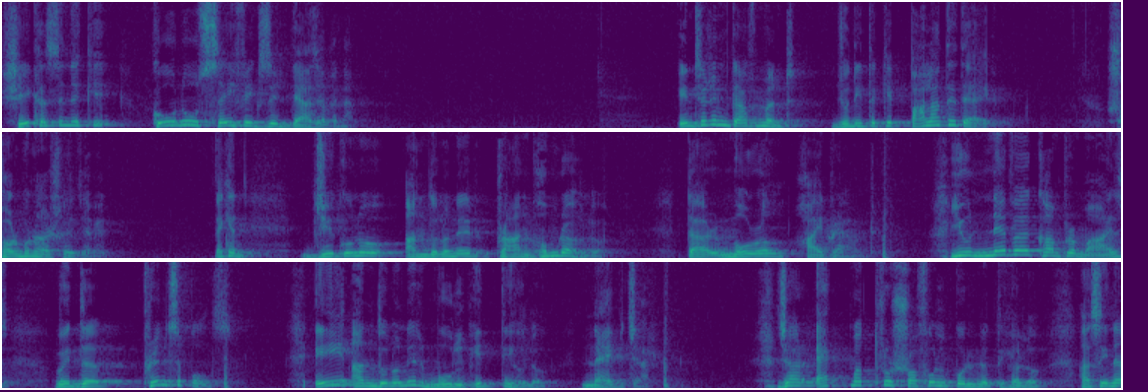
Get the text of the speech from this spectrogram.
শেখ হাসিনাকে কোনো সেফ এক্সিট দেওয়া যাবে না। ইন্টারিম গভর্নমেন্ট যদি তাকে পালাতে দেয়, সর্বনাশ হয়ে যাবে। দেখেন, যে কোনো আন্দোলনের প্রাণ ভোমরা হলো তার moral high ground you never compromise with the principles এই আন্দোলনের মূল ভিত্তি হলো ন্যায় বিচার। যার একমাত্র সফল পরিণতি হলো হাসিনা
